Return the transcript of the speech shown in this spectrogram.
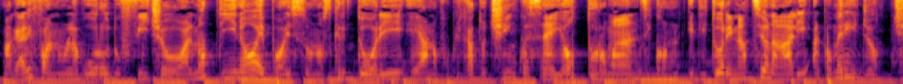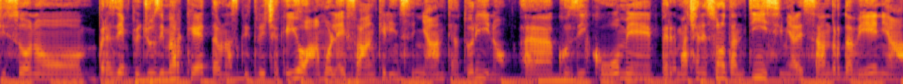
magari fanno un lavoro d'ufficio al mattino e poi sono scrittori e hanno pubblicato 5, 6, 8 romanzi con editori nazionali al pomeriggio. Ci sono, per esempio, Giusy Marchetta una scrittrice che io amo, lei fa anche l'insegnante a Torino, eh, così come, per, ma ce ne sono tantissimi, Alessandro Davenia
